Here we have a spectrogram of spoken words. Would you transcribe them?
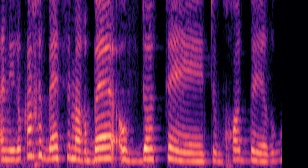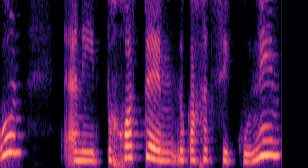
אני לוקחת בעצם הרבה עובדות uh, תומכות בארגון, אני פחות uh, לוקחת סיכונים,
